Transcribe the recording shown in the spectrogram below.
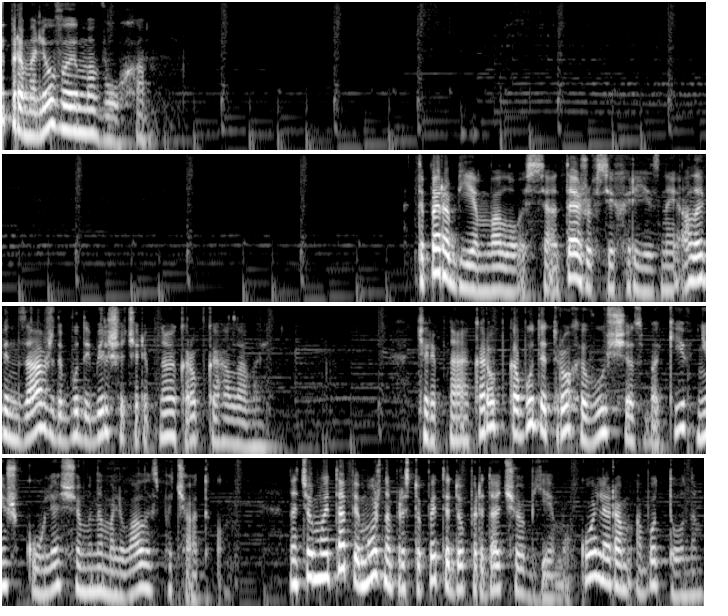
і промальовуємо вуха. Тепер об'єм волосся теж у всіх різний, але він завжди буде більше черепної коробки голови. Черепна коробка буде трохи вужча з боків, ніж куля, що ми намалювали спочатку. На цьому етапі можна приступити до передачі об'єму кольором або тоном.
